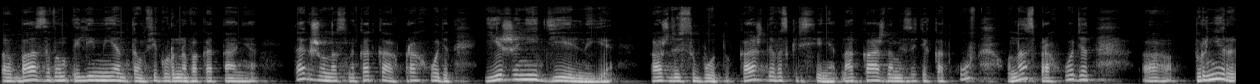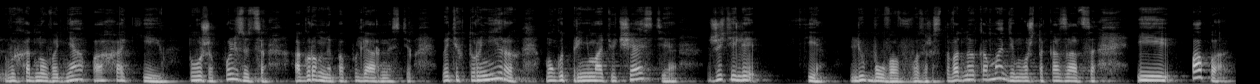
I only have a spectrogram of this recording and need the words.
э, базовым элементам фигурного катания. Также у нас на катках проходят еженедельные, каждую субботу, каждое воскресенье. На каждом из этих катков у нас проходят э, турниры выходного дня по хоккею. Тоже пользуются огромной популярностью. В этих турнирах могут принимать участие жители все – любого возраста. В одной команде может оказаться и папа,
